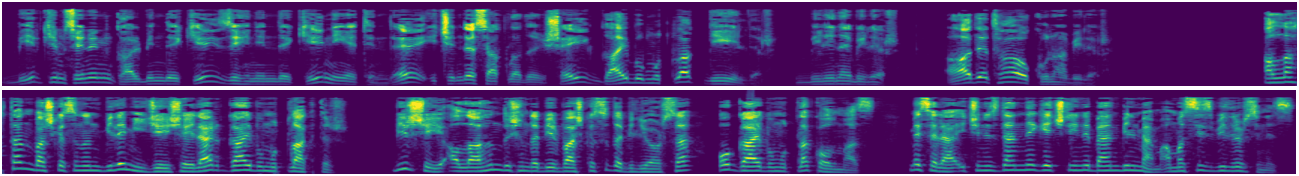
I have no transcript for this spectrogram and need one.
Bir kimsenin kalbindeki, zihnindeki, niyetinde, içinde sakladığı şey gaybı mutlak değildir. Bilinebilir. Adeta okunabilir. Allah'tan başkasının bilemeyeceği şeyler gaybı mutlaktır. Bir şeyi Allah'ın dışında bir başkası da biliyorsa o gaybı mutlak olmaz. Mesela içinizden ne geçtiğini ben bilmem ama siz bilirsiniz.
